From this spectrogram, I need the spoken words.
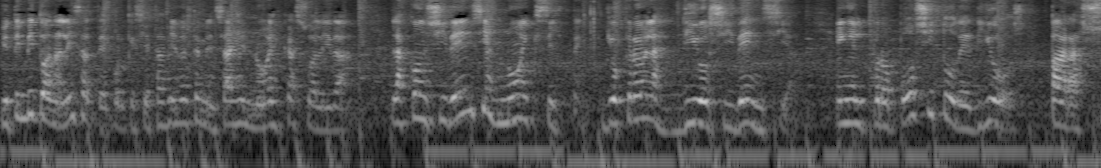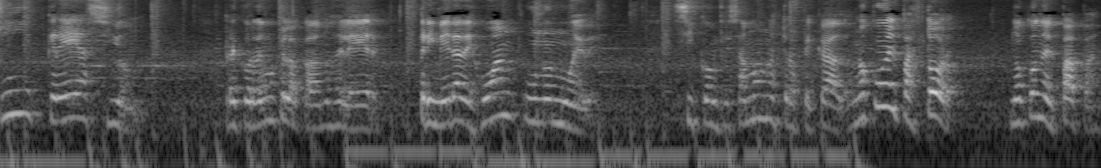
Yo te invito a analízate porque si estás viendo este mensaje no es casualidad. Las coincidencias no existen. Yo creo en las diosidencias, en el propósito de Dios para su creación. Recordemos que lo acabamos de leer. Primera de Juan 1.9. Si confesamos nuestros pecados, no con el pastor, no con el papa,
